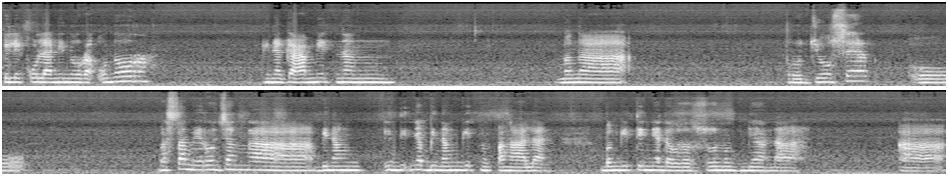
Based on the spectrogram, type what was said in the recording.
pelikula ni Nora Honor ginagamit ng mga producer o basta meron siyang ah, binang hindi niya binanggit ng pangalan. Banggitin niya daw sa susunod niya na ah,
